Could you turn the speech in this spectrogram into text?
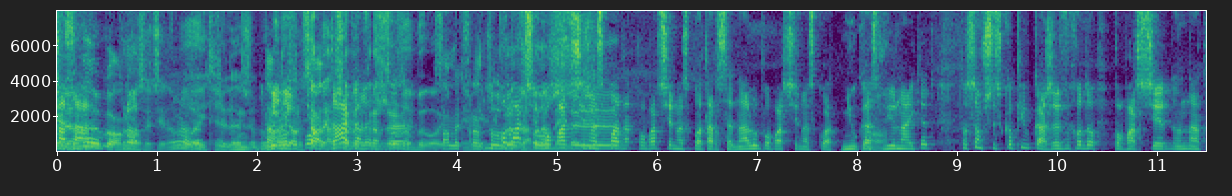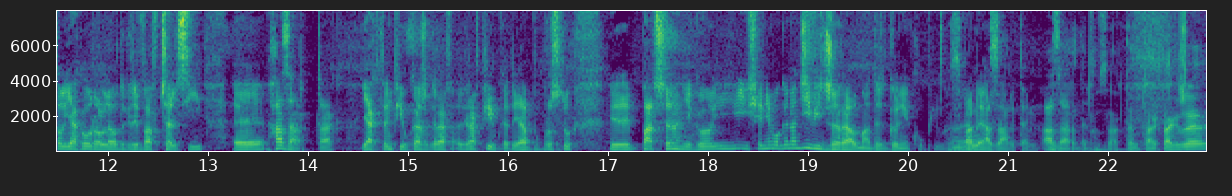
Hazard. długo. No. Proszę cię, no było ich tyle, że Tak, Milion samych- tak, samych ale Francuzów że było. samych Francuzów, No popatrzcie, Dużo. popatrzcie, na skład, popatrzcie na skład Arsenalu, popatrzcie na skład Newcastle No. United. To są wszystko piłkarze. Wychodzą, popatrzcie na to, jaką rolę odgrywa w Chelsea e, Hazard, tak? Jak ten piłkarz gra, w- gra w piłkę. To ja po prostu e, patrzę na niego i, i się nie mogę nadziwić, że Real Madryt go nie kupił. Zwany azartem. Hazardem. Hazardem, tak. Także e,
